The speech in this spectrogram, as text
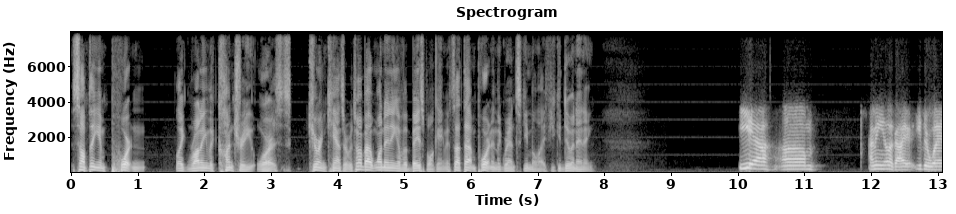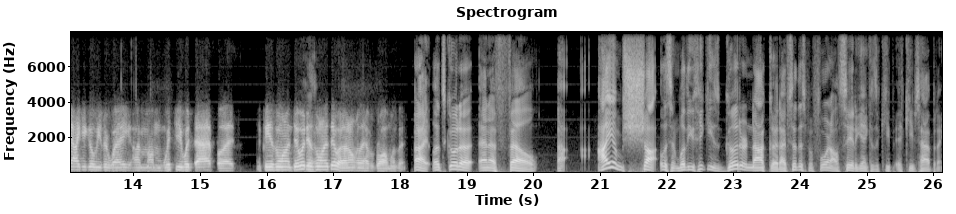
something important like running the country or curing cancer. We're talking about one inning of a baseball game. It's not that important in the grand scheme of life. You could do an inning. Yeah. Um. I mean, look. I either way, I could go either way. I'm I'm with you with that. But if he doesn't want to do it, he doesn't want to do it. I don't really have a problem with it. All right, let's go to NFL. I am shocked. Listen, whether you think he's good or not good, I've said this before, and I'll say it again because it keep it keeps happening.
